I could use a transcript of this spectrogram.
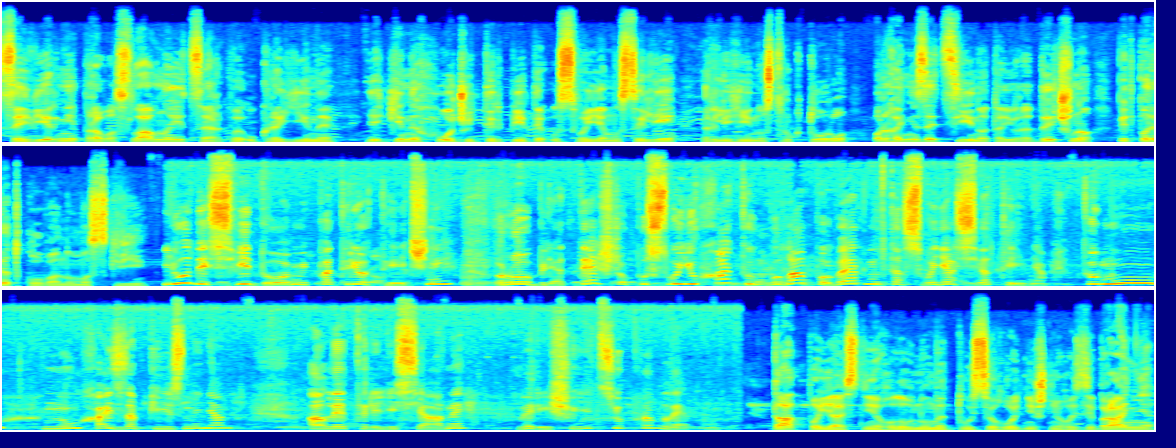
Це вірні православної церкви України, які не хочуть терпіти у своєму селі релігійну структуру організаційно та юридично підпорядковану Москві. Люди свідомі, патріотичні, роблять те, щоб у свою хату була повернута своя святиня. Тому, ну, хай з запізненням, але трилісяни вирішують цю проблему. Так пояснює головну мету сьогоднішнього зібрання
